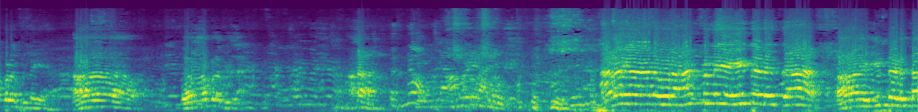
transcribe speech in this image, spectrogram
ஆம்பளை பிள்ளைய? ஆ, ஒரு ஆம்பளை பிள்ளை. அழகான ஒரு ஆண் பிள்ளையை ஈண்டெடுத்தா ஈண்டெடுத்த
